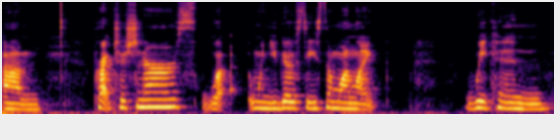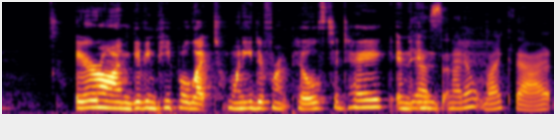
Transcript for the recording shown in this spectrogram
um, practitioners, when you go see someone, like we can err on giving people like 20 different pills to take and yes and, and i don't like that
